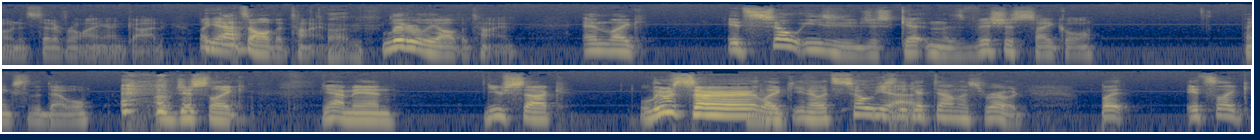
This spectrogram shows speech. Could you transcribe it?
own instead of relying on God? Like Yeah. that's all the time, Time. literally all the time, and like, it's so easy to just get in this vicious cycle thanks to the devil of just like yeah man. You suck. Loser. Like you know it's so easy Yeah. to get down this road. But it's like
